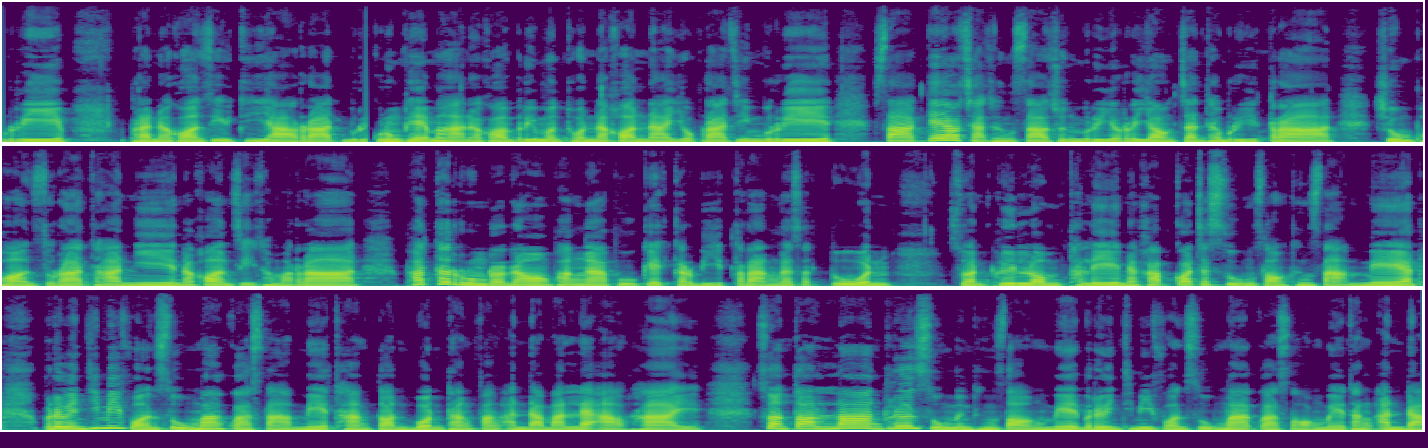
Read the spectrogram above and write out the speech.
บุรี พระนครศรีอยุธยา ราชบุรี กรุงเทพมหานคร ปริมณฑล นครนายก ปราจีนบุรี สระแก้ว ฉะเชิงเทราชลบุรี ระยอง จันทบุรี ตราด ชุมพร สุราษฎร์ธานี นครศรีธรรมราช พัทลุง ระนอง พังงา ภูเก็ต กระบี่ ตรัง และสตูล ส่วนคลื่นลมทะเลนะครับก็จะสูง 2-3 เมตร บริเวณที่มีฝนสูงมากกว่า 3 เมตร ทางตอนบนทั้งฝั่งอันดามันและอ่าวไทย ส่วนตอนล่างคลื่นสูง 1-2 เมตร บริเวณที่มีฝนสูงมากกว่า 2 เมตร ทั้งอันดา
